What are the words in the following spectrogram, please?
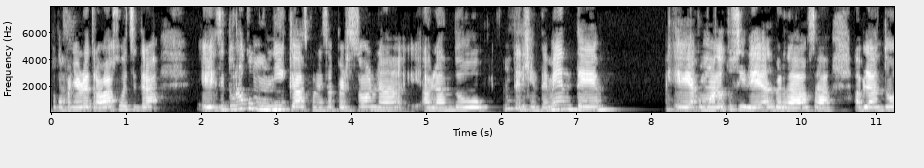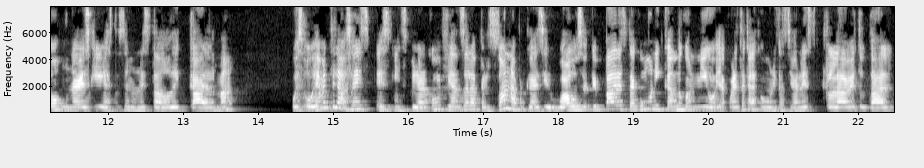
tu compañero de trabajo, etcétera. Eh, si tú lo comunicas con esa persona, eh, hablando inteligentemente, eh, acomodando tus ideas, ¿verdad? O sea, hablando una vez que ya estás en un estado de calma, pues obviamente le vas a inspirar confianza a la persona porque va a decir, wow, o sea, qué padre, está comunicando conmigo. Y acuérdense que la comunicación es clave total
